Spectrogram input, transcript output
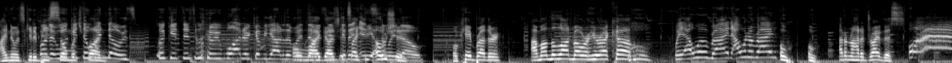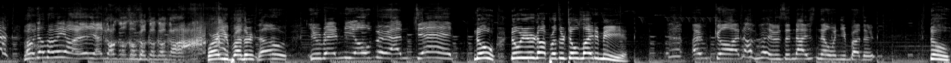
I know it's gonna be But so much fun. look at the windows. Look at there's literally water coming out of the Oh windows. my gosh, it's like the ocean. know. Okay, brother. I'm on the lawnmower. Here I come. Oh, wait, I want to ride. I want to ride. Oh, oh. I don't know how to drive this. Ah! Oh, no, mommy. Oh, Go, go, go, go, go, go, go. Where are you, brother? No, you ran me over. I'm dead. No, no, you're not, brother. Don't lie to me. I'm gone. I'm, it was a nice knowing you, brother. No,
